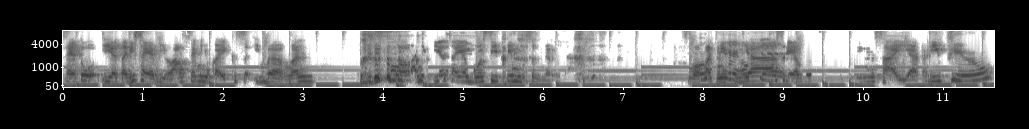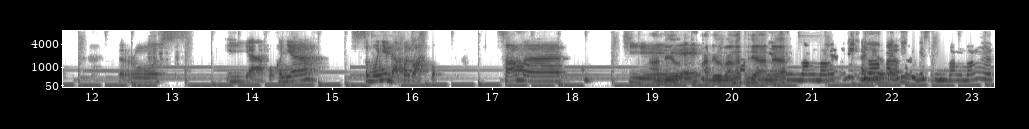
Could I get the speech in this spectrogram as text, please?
saya tuh, iya tadi saya bilang saya menyukai keseimbangan. Jadi semua panitia saya gosipin sebenarnya. Semua Oke, panitia oke. saya gosipin, saya review, terus iya pokoknya semuanya dapat lah kok. Selamat. Cie. Adil, adil banget ya Anda. Seimbang banget. Ini Adil jawabannya banget. juga seimbang banget.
